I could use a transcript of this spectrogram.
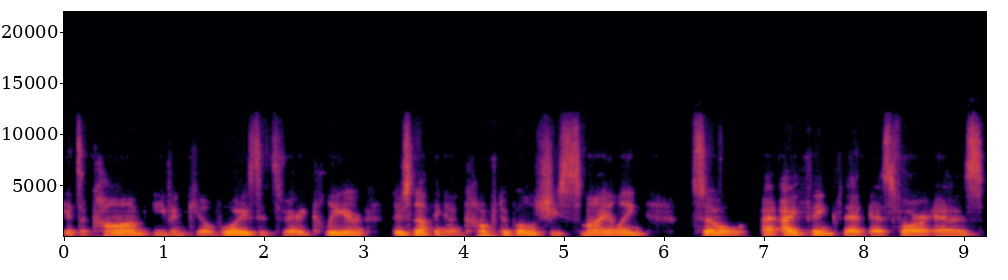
it's a calm, even keel voice. It's very clear. There's nothing uncomfortable. She's smiling. So I, I think that as far as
